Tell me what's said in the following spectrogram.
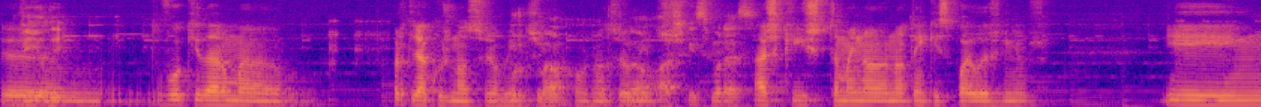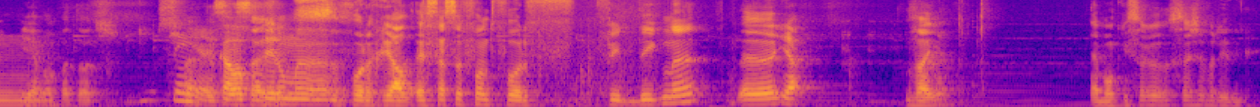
Ah, Vi ali. Vou aqui dar uma. partilhar com os nossos ouvintes. Porque não? Com os nossos Porque não? ouvintes. Acho que isso merece. Acho que isto também não, não tem aqui spoilers nenhums. E. E é bom para todos. Sim, Espero que acaba assim por ter uma. Se for real, se essa fonte for fidedigna, uh, yeah. venha. É bom que isso seja verídico.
